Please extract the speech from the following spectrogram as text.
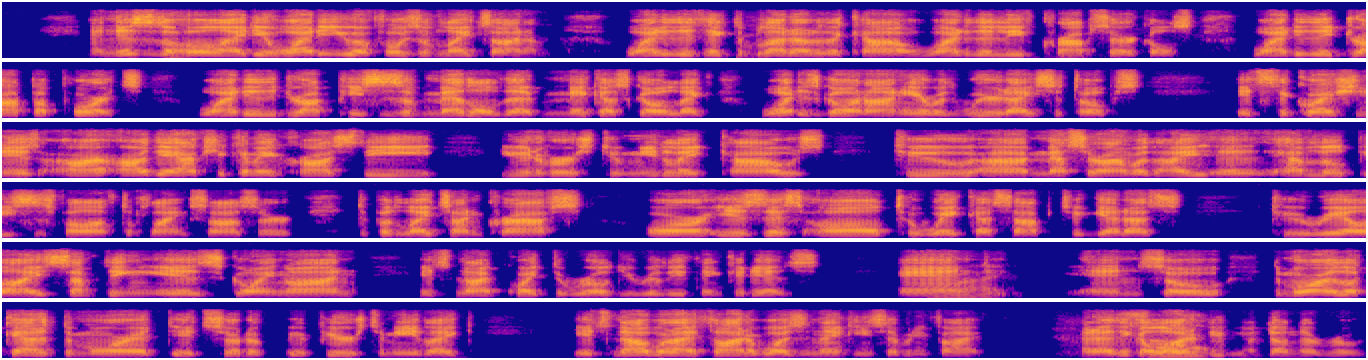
And this is the whole idea. Why do UFOs have lights on them? Why do they take the blood out of the cow? Why do they leave crop circles? Why do they drop apports? Why do they drop pieces of metal that make us go like, what is going on here with weird isotopes? It's the question is, are, are they actually coming across the universe to mutilate cows, to uh, mess around with, uh, have little pieces fall off the flying saucer, to put lights on crafts? Or is this all to wake us up, to get us to realize something is going on? It's not quite the world you really think it is. And right. And so the more I look at it, the more it, it sort of appears to me like it's not what I thought it was in 1975. And I think so, a lot of people went down that road.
